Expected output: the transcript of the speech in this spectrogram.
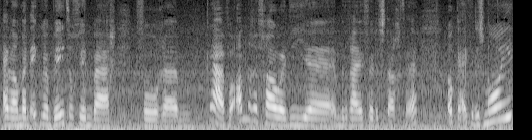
En dan ben ik weer beter vindbaar voor, um, ja, voor andere vrouwen die uh, een bedrijf willen starten. Oh kijk, het is mooi.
